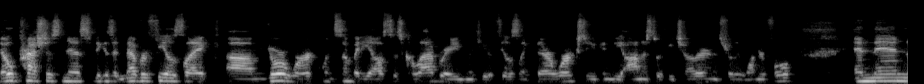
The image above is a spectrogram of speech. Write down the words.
no preciousness because it never feels like um, your work when somebody else is collaborating with you. It feels like their work, so you can be honest with each other, and it's really wonderful. And then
